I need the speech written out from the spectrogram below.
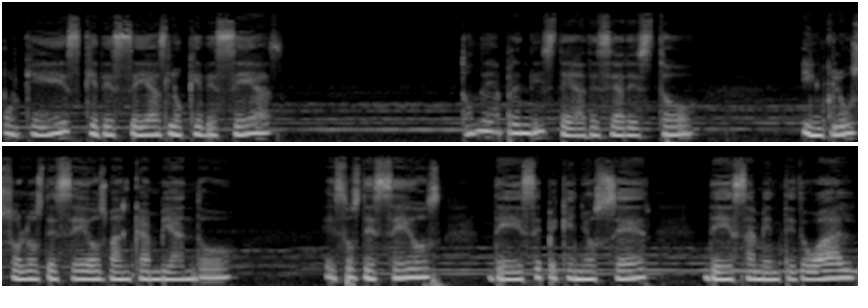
por qué es que deseas lo que deseas? ¿Dónde aprendiste a desear esto? Incluso los deseos van cambiando. Esos deseos de ese pequeño ser, de esa mente dual,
